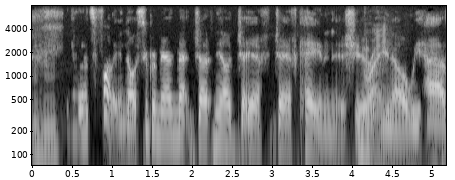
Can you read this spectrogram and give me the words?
Mhm. you know, it's funny. You know, Superman met J- you know JF, JFK in an issue. Right. You know, we have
